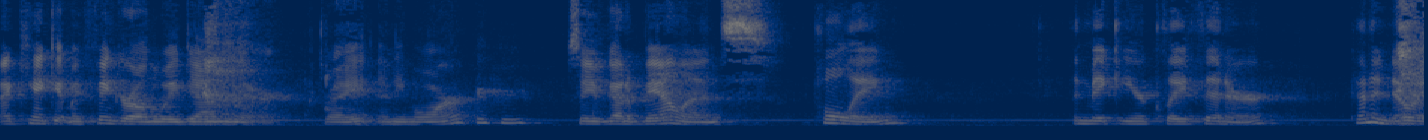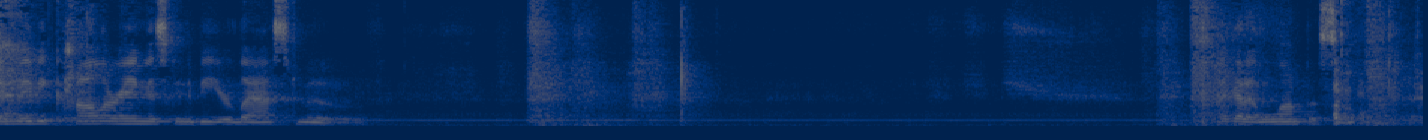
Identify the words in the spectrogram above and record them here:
I can't get my finger all the way down in there, right, anymore. Mm-hmm. So you've got to balance pulling and making your clay thinner, kind of knowing maybe collaring is going to be your last move. I got a lump of something there.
